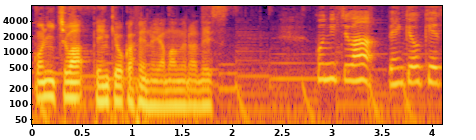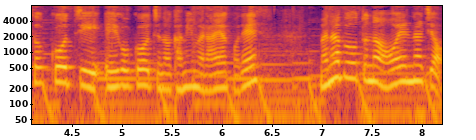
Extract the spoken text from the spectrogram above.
こんにちは。勉強カフェの山村です。こんにちは。勉強継続コーチ、英語コーチの上村彩子です。学ぶ大人応援ラジオ。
